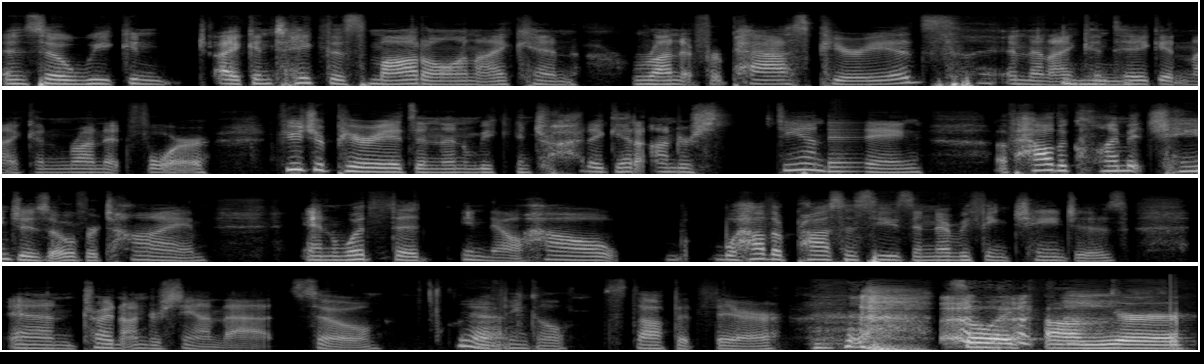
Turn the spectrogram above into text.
and so we can i can take this model and i can run it for past periods and then i mm-hmm. can take it and i can run it for future periods and then we can try to get understanding understanding of how the climate changes over time and what the you know how how the processes and everything changes and try to understand that. So yeah. i think i'll stop it there. So like um your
